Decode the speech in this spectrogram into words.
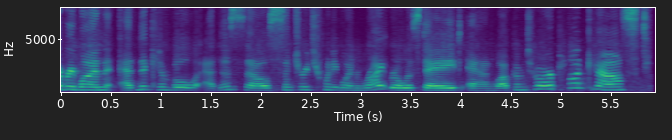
everyone. Edna Kimble, Edna Sells, Century 21 Right Real Estate, and welcome to our podcast.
